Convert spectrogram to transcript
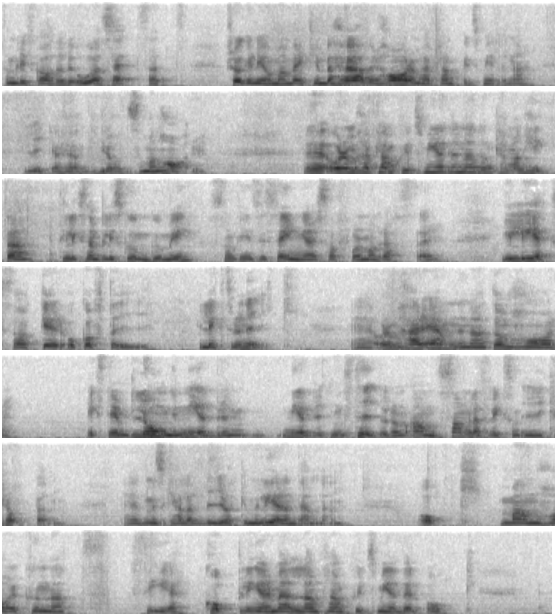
som blir skadade oavsett. Så att frågan är om man verkligen behöver ha de här flamskyddsmedlen lika hög grad som man har. Eh, och de här flamskyddsmedlen de kan man hitta till exempel i skumgummi som finns i sängar, soffor och madrasser. I leksaker och ofta i elektronik. Eh, och de här ämnena de har extremt lång nedbrytningstid och de ansamlas liksom i kroppen. Eh, de är så kallade bioackumulerande ämnen. Och man har kunnat se kopplingar mellan flamskyddsmedel och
